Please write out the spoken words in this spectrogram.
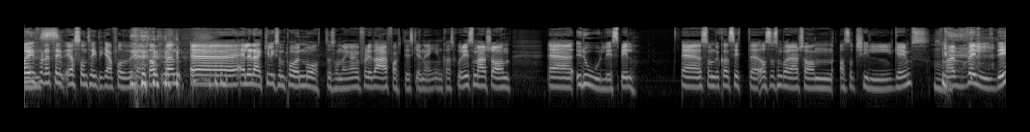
Oi, for det tenkte, ja, sånn tenkte ikke jeg på det i det hele tatt. Men, eh, eller det er ikke liksom på en måte sånn engang, fordi det er faktisk en egen kategori som er sånn eh, rolig spill. Eh, som du kan sitte Altså som bare er sånn altså chill games. Som er veldig,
